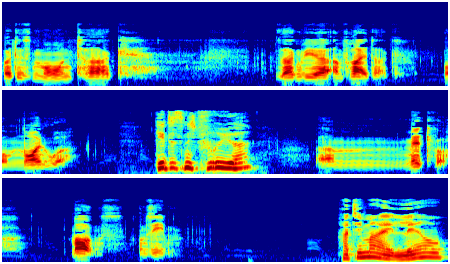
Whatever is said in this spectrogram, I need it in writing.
Heute ist Montag. Sagen wir am Freitag um 9 Uhr. Geht es nicht früher? Am Mittwoch morgens um 7. Hatimaye leo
